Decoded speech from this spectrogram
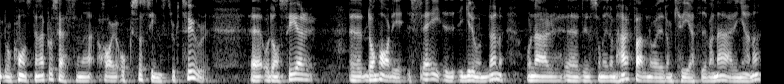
de konstnärliga processerna har ju också sin struktur. Eh, och de, ser, eh, de har det i sig i, i grunden. Och när eh, det som i de här fallen då, i de kreativa näringarna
